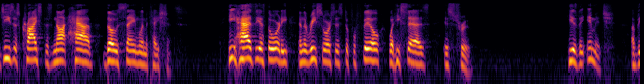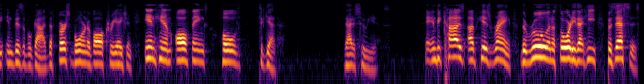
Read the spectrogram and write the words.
Jesus Christ does not have those same limitations. He has the authority and the resources to fulfill what he says is true. He is the image of the invisible God, the firstborn of all creation. In him all things hold together. That is who he is. And because of his reign, the rule and authority that he possesses,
